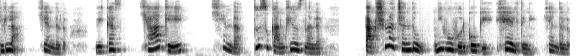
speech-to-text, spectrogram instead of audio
ಇಲ್ಲ ಎಂದಳು. ವಿಕಾಸ್, ಯಾಕೆ ಎಂದ ತುಸು ಕನ್ಫ್ಯೂಸ್ನಲ್ಲೇ ತಕ್ಷಣ ಚಂದು, ನೀವು ಹೊರಗೋಗಿ ಹೇಳ್ತೀನಿ ಎಂದಳು.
